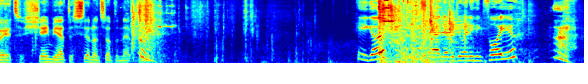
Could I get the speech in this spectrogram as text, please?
Boy, it's a shame you have to sit on something that big. Here you go. Say I never do anything for you.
